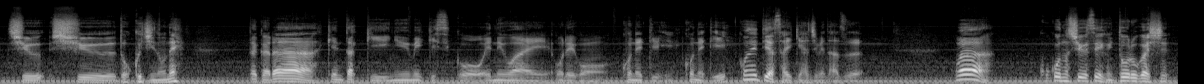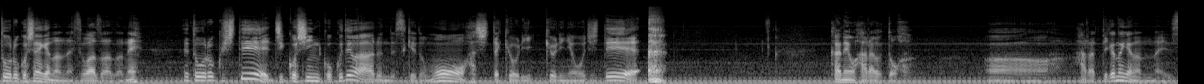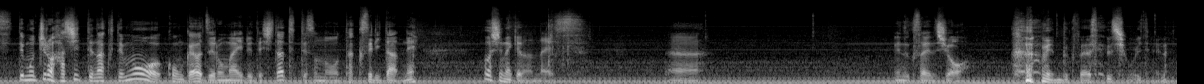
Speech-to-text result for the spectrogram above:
州州独自のね。だからケンタッキーニューメキシコ NY オレゴンコネティコネティ？コネティは最近始めたはず。はここの州政府に登録し登録しなきゃならないです。わざわざね。で登録して自己申告ではあるんですけども走った距離距離に応じて 金を払うと。あ払っていかなきゃならないです。でもちろん走ってなくても今回は0マイルでしたって言ってそのタックスリターンね。をしなきゃならないです。あめんどくさいでしょめんどくさいでしょう みたいな。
